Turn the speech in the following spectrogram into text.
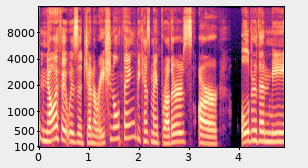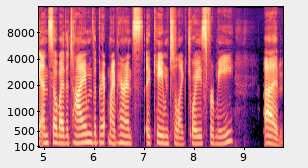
don't know if it was a generational thing because my brothers are older than me, and so by the time the my parents it came to like toys for me, um,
